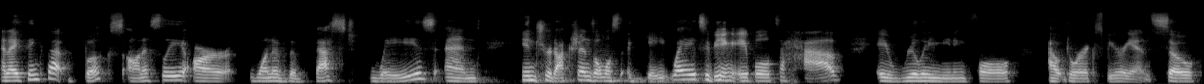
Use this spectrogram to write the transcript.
And i think that books honestly are one of the best ways and introductions almost a gateway to being able to have a really meaningful outdoor experience. So,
